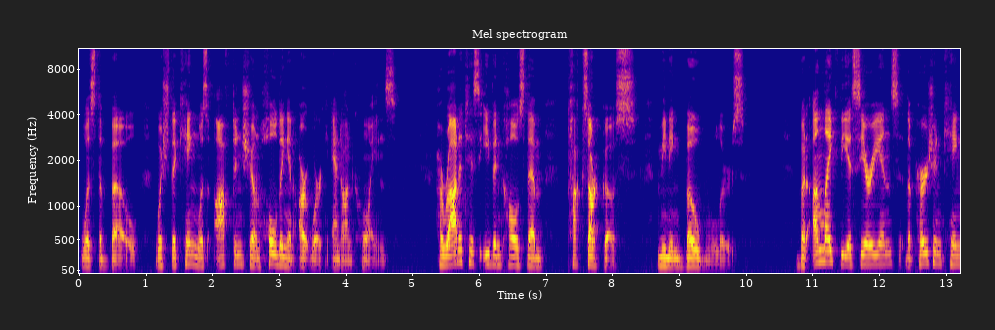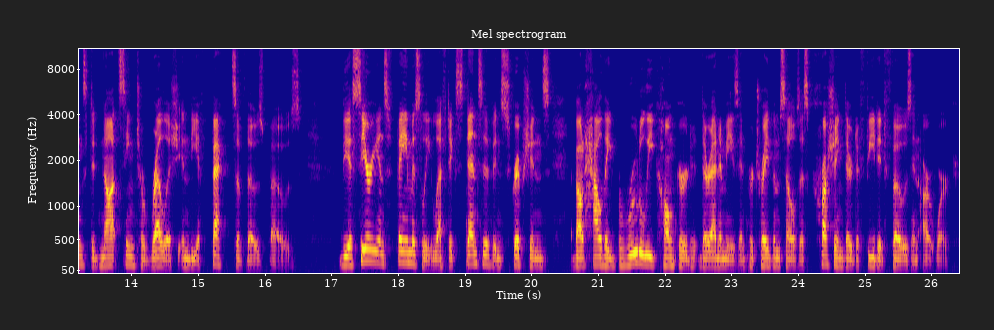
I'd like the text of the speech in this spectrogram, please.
was the bow, which the king was often shown holding in artwork and on coins. Herodotus even calls them toxarchos, meaning bow rulers. But unlike the Assyrians, the Persian kings did not seem to relish in the effects of those bows. The Assyrians famously left extensive inscriptions about how they brutally conquered their enemies and portrayed themselves as crushing their defeated foes in artwork.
